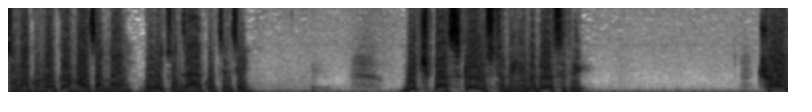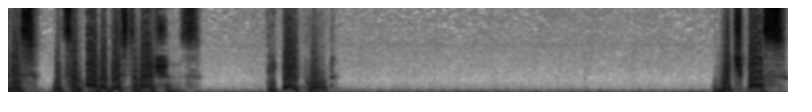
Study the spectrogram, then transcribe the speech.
Chúng ta cùng lời câu hỏi dạng này với chuyên gia của chương trình. Which bus goes to the university? Try this with some other destinations. The airport. Which bus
